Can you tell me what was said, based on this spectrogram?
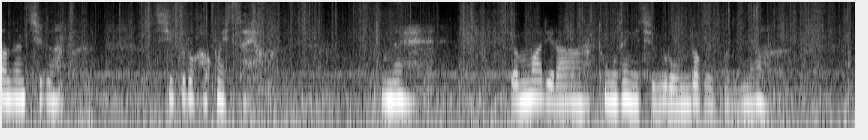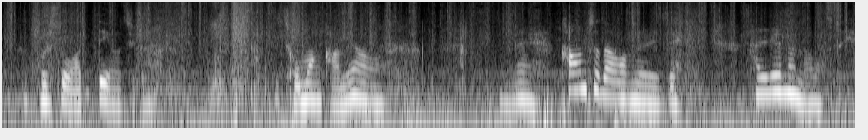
저는 지금 집으로 가고 있어요. 오늘 연말이라 동생이 집으로 온다고 했거든요. 벌써 왔대요, 지금. 저만 가면 오늘 카운트다운을 이제 할 일만 남았어요.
